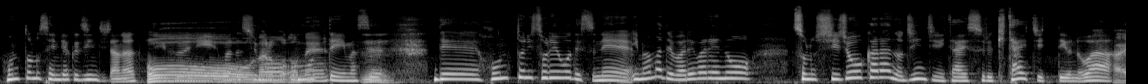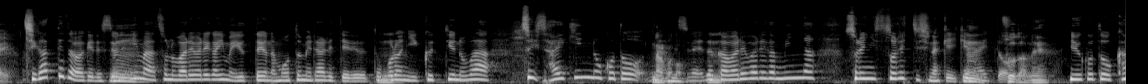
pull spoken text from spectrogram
本当の戦略人事だなっていうふうに私も思っています。ね。うん、で本当にそれをですね、今まで我々のその市場からの人事に対する期待値っていうのは違ってたわけですよね、はいうん、今、その我々が今言ったような求められているところに行くっていうのは、つい最近のことなんですね、だから我々がみんなそれにストレッチしなきゃいけないと、うん、ね、いうことを考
